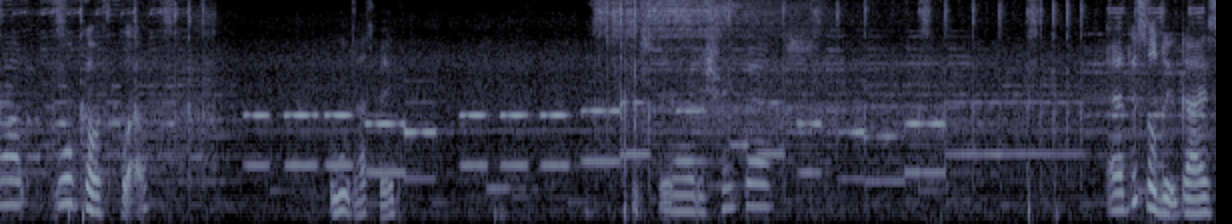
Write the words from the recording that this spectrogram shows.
Uh, we'll go with glow. Ooh, that's big. Let's to shrink. Uh, this will do, guys.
